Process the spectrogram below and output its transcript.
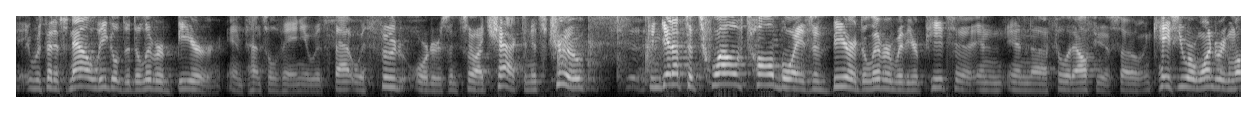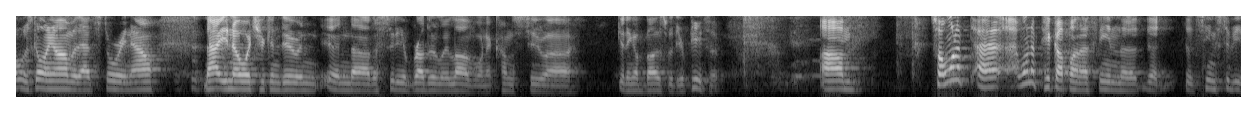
It was that it's now legal to deliver beer in Pennsylvania with fat with food orders. And so I checked, and it's true. You can get up to 12 tall boys of beer delivered with your pizza in, in uh, Philadelphia. So in case you were wondering what was going on with that story now, now you know what you can do in, in uh, the city of brotherly love when it comes to uh, getting a buzz with your pizza. Um, so I want to uh, I want to pick up on a theme that, that, that seems to be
